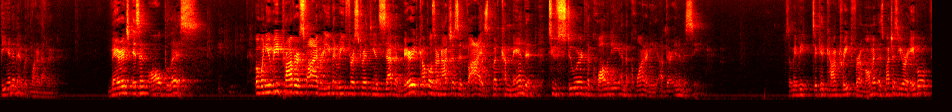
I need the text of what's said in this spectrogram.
be intimate with one another. Marriage isn't all bliss. But when you read Proverbs 5 or even read 1 Corinthians 7, married couples are not just advised, but commanded to steward the quality and the quantity of their intimacy. So, maybe to get concrete for a moment, as much as you are able,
